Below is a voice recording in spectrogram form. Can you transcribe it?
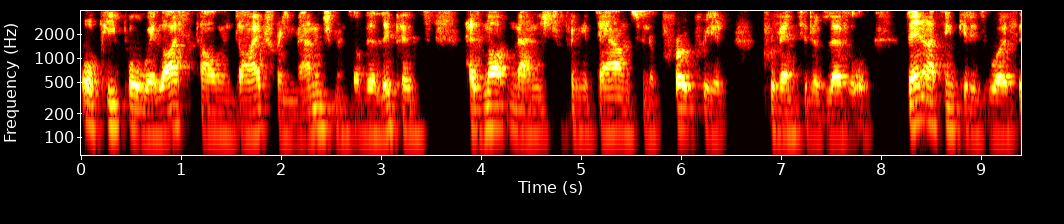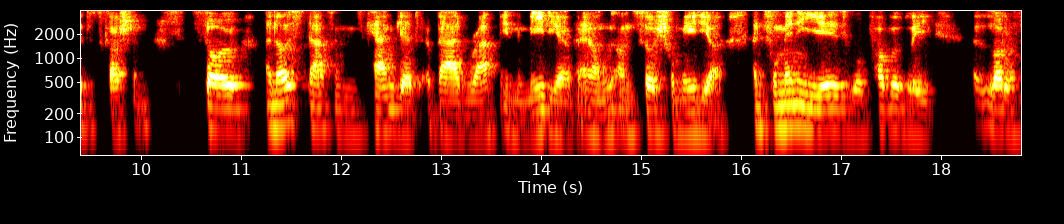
or people where lifestyle and dietary management of their lipids has not managed to bring it down to an appropriate preventative level, then I think it is worth a discussion. So I know statins can get a bad rap in the media and on, on social media. And for many years, we'll probably a lot of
